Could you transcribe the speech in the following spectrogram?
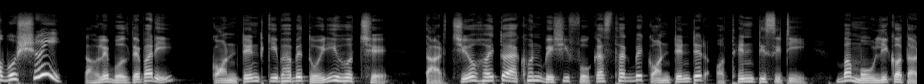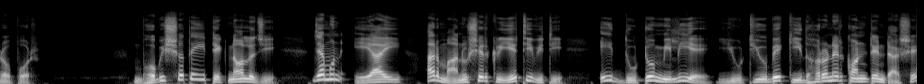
অবশ্যই। তাহলে বলতে পারি কন্টেন্ট কীভাবে তৈরি হচ্ছে তার চেয়েও হয়তো এখন বেশি ফোকাস থাকবে কন্টেন্টের অথেন্টিসিটি বা মৌলিকতার ওপর। ভবিষ্যতে এই টেকনোলজি যেমন এআই আর মানুষের ক্রিয়েটিভিটি এই দুটো মিলিয়ে ইউটিউবে কি ধরনের কন্টেন্ট আসে?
